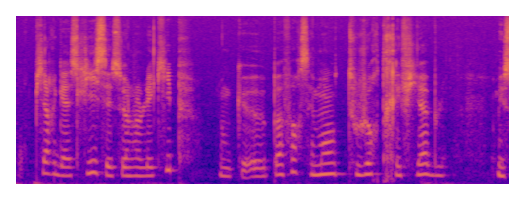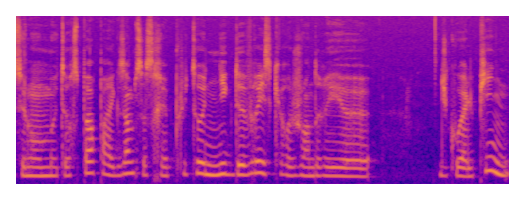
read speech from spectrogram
Pour Pierre Gasly, c'est selon l'équipe, donc euh, pas forcément toujours très fiable. Mais selon Motorsport, par exemple, ce serait plutôt Nick De Vries qui rejoindrait euh, du coup Alpine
